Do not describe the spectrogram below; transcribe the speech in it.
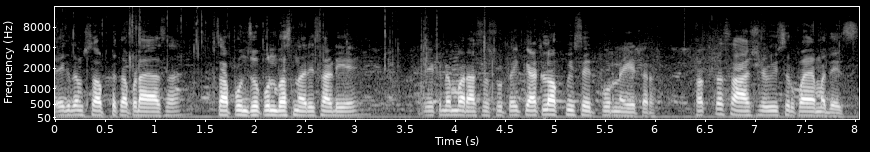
एकदम सॉफ्ट कपडा आहे असा. चापून झोपून बसणारी साडी आहे. एक नंबर असं सुत आहे कॅटलॉग पीस आहेत पूर्ण हे तर. फक्त सहाशे वीस रुपयामध्येच.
